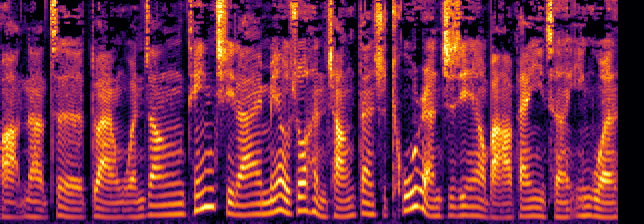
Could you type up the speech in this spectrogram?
哇，那这段文章听起来没有说很长，但是突然之间要把它翻译成英文，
